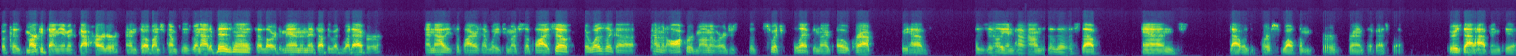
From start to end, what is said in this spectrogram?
because market dynamics got harder. And so a bunch of companies went out of business, had lower demand than they thought they would, whatever. And now these suppliers have way too much supply. So there was like a kind of an awkward moment where just the switch flipped and like, oh crap, we have a zillion pounds of this stuff. And that was, of course, welcome for brands like us, but there is that happening too.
